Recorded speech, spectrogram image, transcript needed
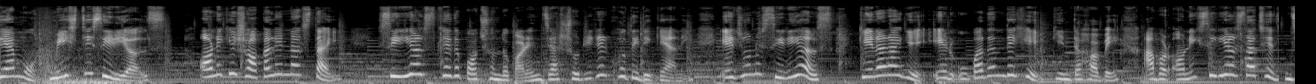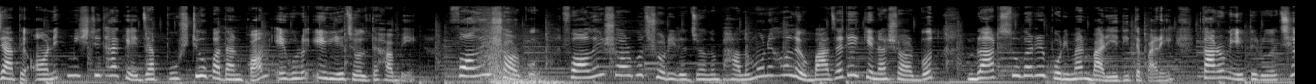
যেমন মিষ্টি সিরিয়ালস। অনেকে সকালের নাস্তায় সিরিয়ালস খেতে পছন্দ করেন যা শরীরের ক্ষতি ডেকে আনে। এজন্য সিরিয়ালস কেনার আগে এর উপাদান দেখে কিনতে হবে। আবার অনেক সিরিয়ালস আছে যাতে অনেক মিষ্টি থাকে যা পুষ্টি উপাদান কম, এগুলো এড়িয়ে চলতে হবে। ফলের শরবত। ফলের শরবত শরীরের জন্য ভালো মনে হলেও বাজারের কেনা শরবত ব্লাড সুগারের পরিমাণ বাড়িয়ে দিতে পারে। কারণ এতে রয়েছে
